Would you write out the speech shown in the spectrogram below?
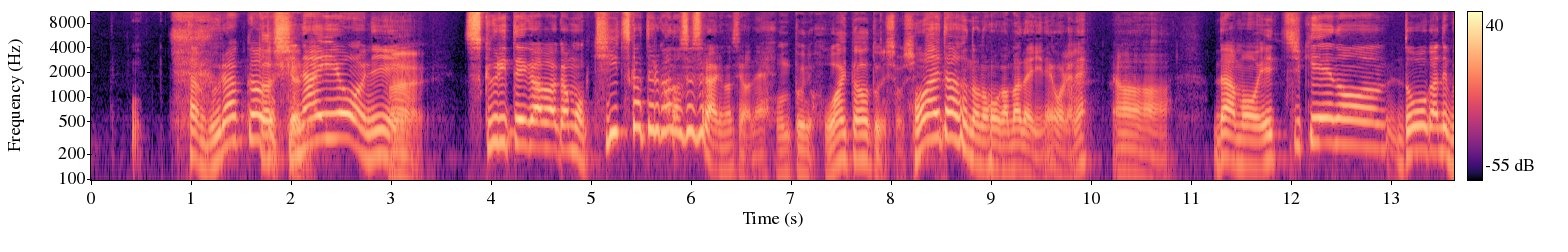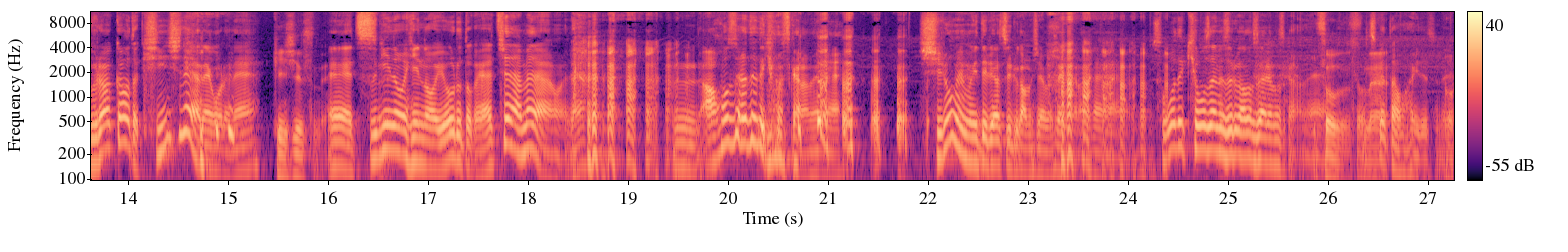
多分ブラックアウトしないようにはい作り手側がもう気使ってる可能性すらありますよね。本当に。ホワイトアウトにしてほしいホワイトアウトの方がまだいいねこれね。ああだからもうエッチ系の動画でブラックアウト禁止だよねこれね。禁止ですね、えー、次の日の夜とかやっちゃダメだよこれね。うん、アホ面出てきますからね。白目向いてるやついるかもしれませんからね。そこで興ざめする可能性ありますからね。そうですね気をつけた方がいいですね。うん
